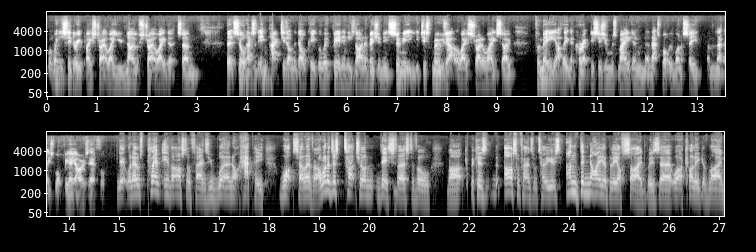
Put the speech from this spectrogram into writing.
when you see the replay straight away, you know straight away that um, that still hasn't impacted on the goalkeeper with being in his line of vision. As soon as he just moves out of the way straight away. So for me, I think the correct decision was made, and, and that's what we want to see, and that is what VAR is there for. Yeah, well, there was plenty of Arsenal fans who were not happy whatsoever. I want to just touch on this first of all, Mark, because Arsenal fans will tell you it's undeniably offside, was uh, what a colleague of mine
